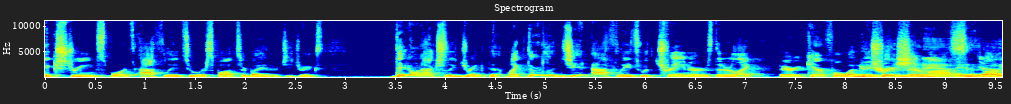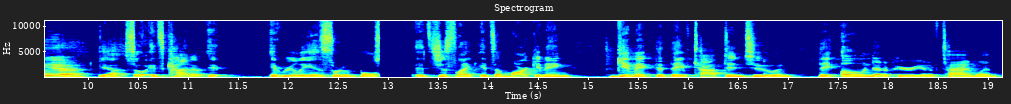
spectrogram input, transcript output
extreme sports athletes who are sponsored by energy drinks, they don't actually drink them. Like they're legit athletes with trainers that are like very careful what they put in their body. And- Oh yeah. Yeah. So it's kind of it it really is sort of bullshit. It's just like it's a marketing gimmick that they've tapped into and they owned at a period of time when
